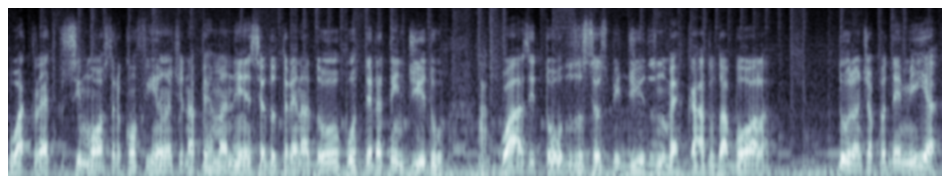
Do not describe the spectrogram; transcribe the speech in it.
o Atlético se mostra confiante na permanência do treinador por ter atendido a quase todos os seus pedidos no mercado da bola. Durante a pandemia,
